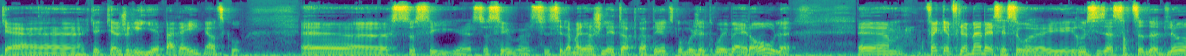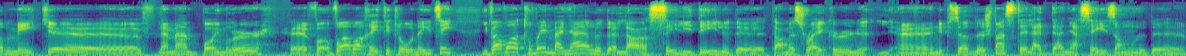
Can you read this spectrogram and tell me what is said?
quand, je riais pareil, mais en tout cas. ça, c'est, ça c'est, la manière que je l'ai interprété. En tout cas, moi, j'ai trouvé bien drôle. Euh, fait que finalement, ben, c'est ça. Ils réussissent à sortir de là, mais que euh, finalement, Boimler euh, va, avoir été cloné. il va avoir trouvé une manière de lancer l'idée de Thomas Riker. un épisode, je pense que c'était la dernière saison de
